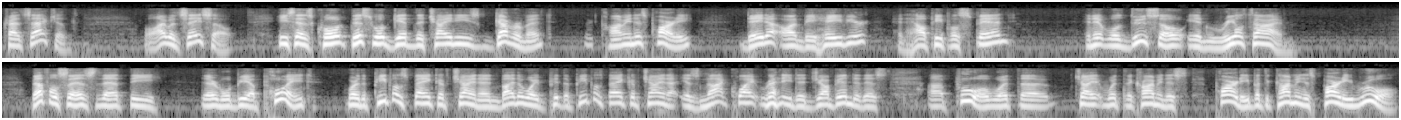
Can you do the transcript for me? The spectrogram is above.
transactions. Well, I would say so. He says, quote, this will give the Chinese government, the Communist Party, data on behavior and how people spend, and it will do so in real time. Bethel says that the there will be a point where the People's Bank of China, and by the way, the People's Bank of China is not quite ready to jump into this uh, pool with the with the Communist Party, but the Communist Party rule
